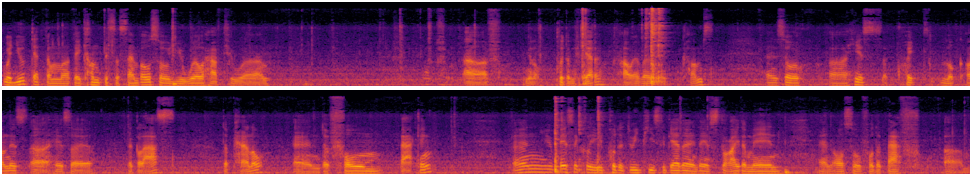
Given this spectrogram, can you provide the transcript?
when you get them, uh, they come disassembled, so you will have to, um, uh, you know, put them together, however it comes. And so uh, here's a quick look on this. Uh, here's uh, the glass, the panel, and the foam backing. And you basically put the three pieces together and then slide them in. And also for the back um,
